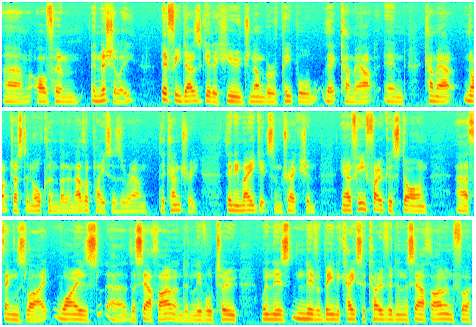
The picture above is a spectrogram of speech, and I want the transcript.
um, of him initially. If he does get a huge number of people that come out and come out not just in Auckland but in other places around the country, then he may get some traction. You know, if he focused on uh, things like why is uh, the South Island in level two when there's never been a case of COVID in the South Island for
